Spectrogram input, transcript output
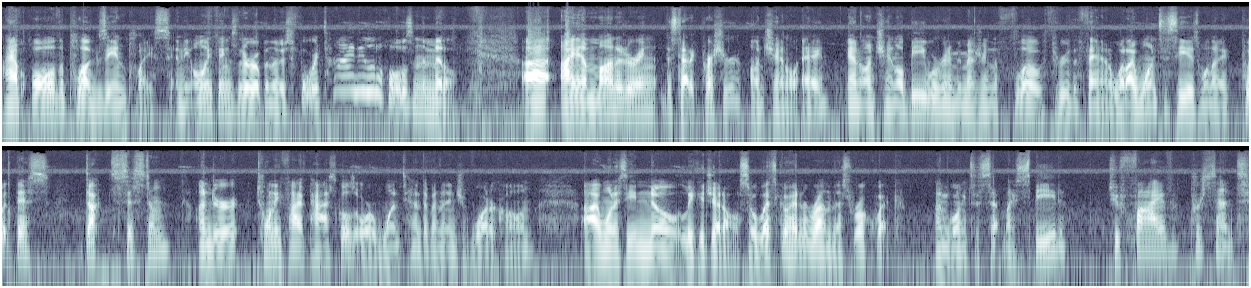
I have all the plugs in place, and the only things that are open are those four tiny little holes in the middle. Uh, I am monitoring the static pressure on channel A, and on channel B, we're going to be measuring the flow through the fan. What I want to see is when I put this duct system under 25 pascals or one tenth of an inch of water column, I want to see no leakage at all. So let's go ahead and run this real quick. I'm going to set my speed to 5%.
